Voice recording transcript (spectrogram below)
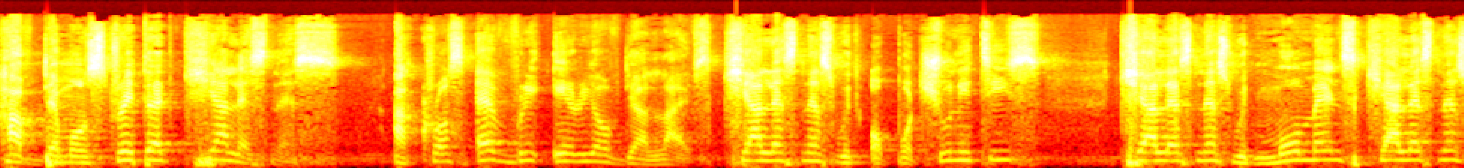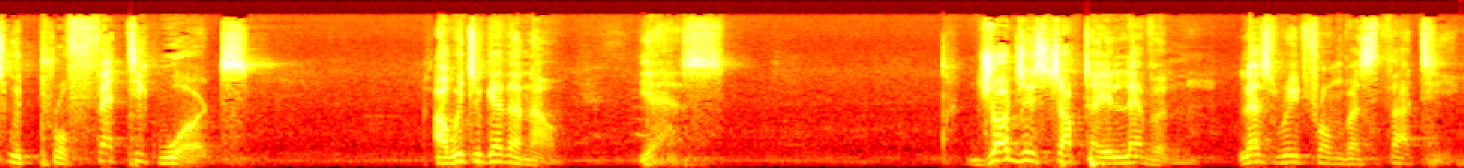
have demonstrated carelessness across every area of their lives carelessness with opportunities carelessness with moments carelessness with prophetic words are we together now yes judges chapter 11 let's read from verse 30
